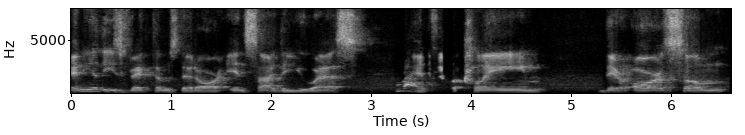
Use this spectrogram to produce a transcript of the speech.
any of these victims that are inside the US right. and have a claim, there are some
